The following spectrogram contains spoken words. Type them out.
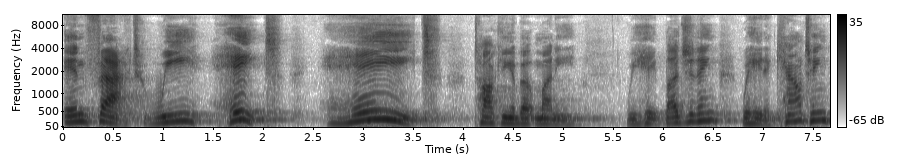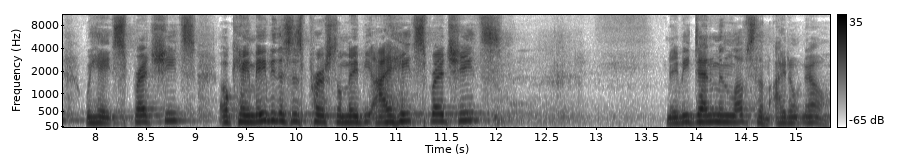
in fact, we hate, hate talking about money. We hate budgeting. We hate accounting. We hate spreadsheets. Okay, maybe this is personal. Maybe I hate spreadsheets. Maybe Denman loves them. I don't know.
